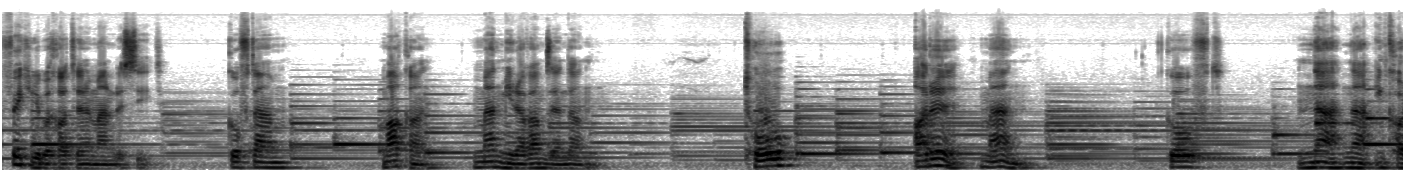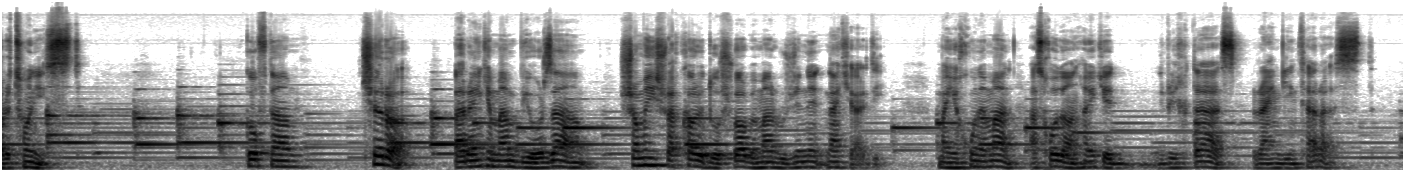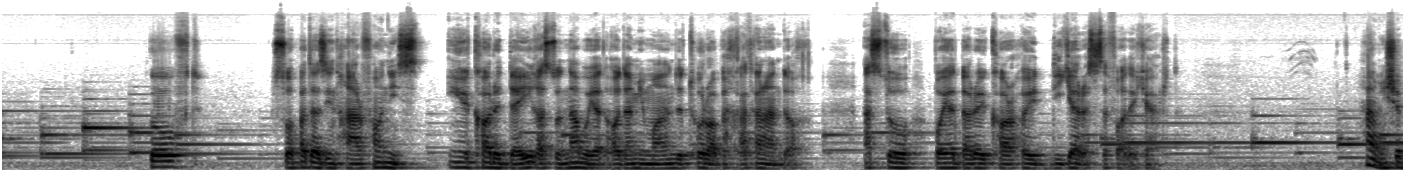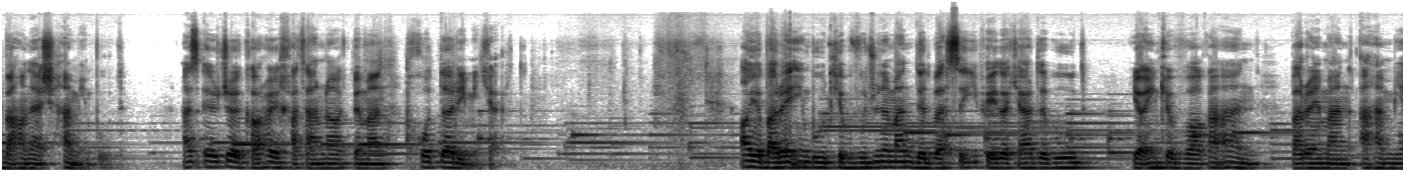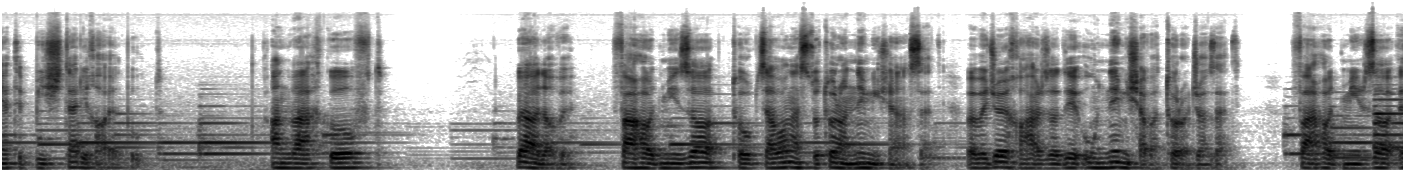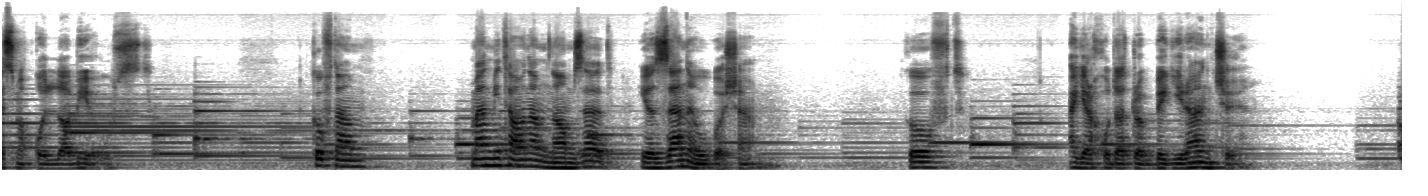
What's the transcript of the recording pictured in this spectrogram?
فکری به خاطر من رسید. گفتم ماکان من می‌روم زندان. تو؟ آره من. گفت نه نه این کار تو نیست. گفتم چرا؟ برای اینکه من بیورزم شما هیچ وقت کار دشوار به من روژه نکردی. مگه خون من از خود آنهایی که ریخته است رنگین تر است. گفت صحبت از این حرف ها نیست. این یک کار دقیق است و نباید آدمی مانند تو را به خطر انداخت. از تو باید برای کارهای دیگر استفاده کرد. همیشه بهانهش همین بود. از ارجاع کارهای خطرناک به من خودداری می‌کرد. آیا برای این بود که به وجود من دلبستگی پیدا کرده بود یا اینکه واقعا برای من اهمیت بیشتری قائل بود؟ آن وقت گفت به علاوه فرهاد میزا ترک زبان است و تو را نمی شناسد و به جای خواهرزاده او نمی شود تو را جازد فرهاد میرزا اسم قلابی اوست. گفتم من می توانم نامزد یا زن او باشم. گفت اگر خودت را بگیرند چه؟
